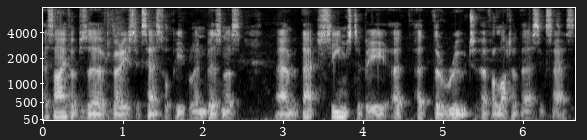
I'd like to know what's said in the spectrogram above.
as I've observed very successful people in business, um, that seems to be at, at, the root of a lot of their success.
